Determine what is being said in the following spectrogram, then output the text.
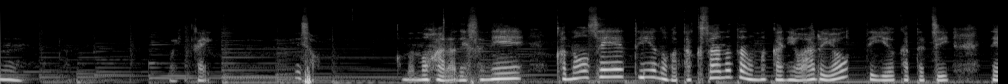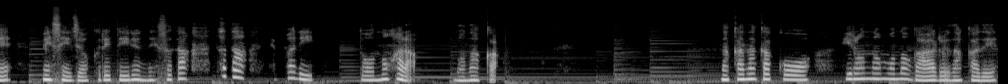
うん。この野原ですね。可能性っていうのがたくさんあなたの中にはあるよっていう形でメッセージをくれているんですが、ただ、やっぱり、野原の中、なかなかこう、いろんなものがある中で、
